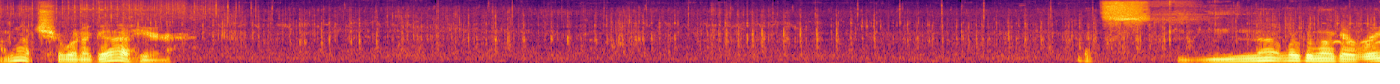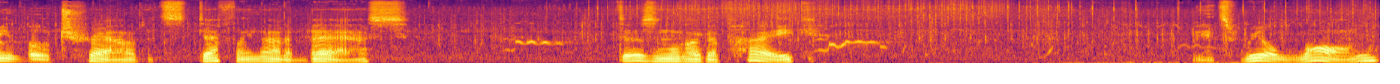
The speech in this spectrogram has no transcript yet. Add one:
I'm not sure what I got here. It's not looking like a rainbow trout. It's definitely not a bass. Doesn't look like a pike. It's real long.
